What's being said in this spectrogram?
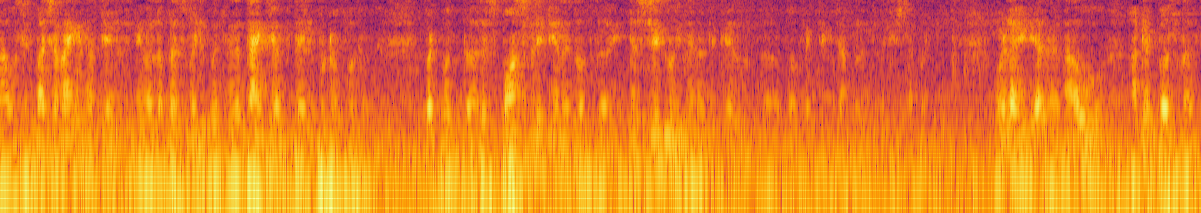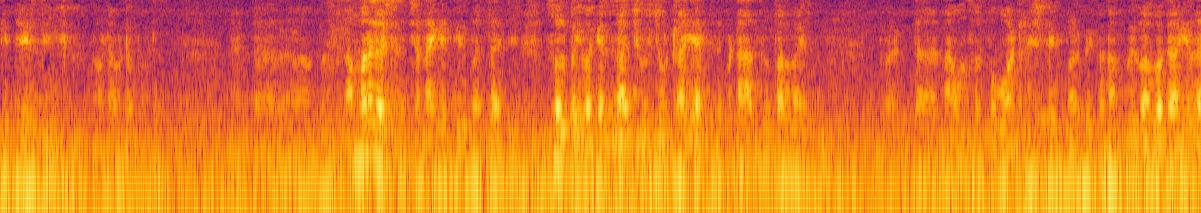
ನಾವು ಸಿನಿಮಾ ಚೆನ್ನಾಗಿದೆ ಅಂತ ಹೇಳಿದ್ರೆ ನೀವೆಲ್ಲ ಪ್ರೆಸ್ ಮೀಟಿಗೆ ಬಂದಿದ್ರೆ ಥ್ಯಾಂಕ್ ಯು ಅಂತ ಹೇಳ್ಬಿಟ್ಟು ಹೋಗ್ಬೋದು. ಬಟ್ ಒಂದು ರೆಸ್ಪಾನ್ಸಿಬಿಲಿಟಿ ಅನ್ನೋದು ಒಂದು ಇಂಡಸ್ಟ್ರಿಗೂ ಇದೆ ಅನ್ನೋದಕ್ಕೆ ಒಂದು ಪರ್ಫೆಕ್ಟ್ ಎಕ್ಸಾಂಪಲ್ ಅಂತ ಹೇಳಕ್ಕೆ ಇಷ್ಟಪಡ್ತೀನಿ. ಒಳ್ಳೆ ಐಡಿಯಾ ನಾವು ಹಂಡ್ರೆಡ್ ಪರ್ಸೆಂಟ್ ಅದಕ್ಕೆ ತೇರ್ತೀವಿ ನೋ ಡೌಟ್ ಅಬೌಟ್ ಆ್ಯಂಡ್ ನಮ್ಮನೇಲಿ ಅಷ್ಟೇ. ಚೆನ್ನಾಗಿ ನೀರು ಬರ್ತಾ ಇದ್ವಿ ಸ್ವಲ್ಪ ಇವಾಗೆಲ್ಲ ಚೂರು ಚೂರು ಡ್ರೈ ಆಗ್ತಿದೆ ಬಟ್ ಆದರೂ ಪರವಾಗಿಲ್ಲ. ಬಟ್ ನಾವು ಸ್ವಲ್ಪ ವಾಟರ್ ಎಷ್ಟು ಸೇವ್ ಮಾಡಬೇಕು? ನಮಗೂ ಇವಾಗ ಎಲ್ಲ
